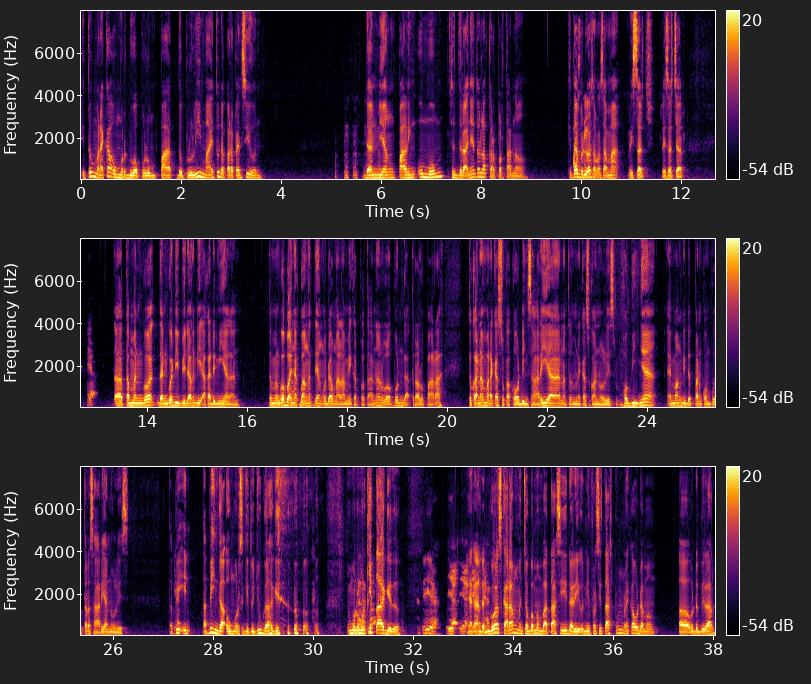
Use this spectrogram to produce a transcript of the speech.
itu mereka umur 24, 25 itu udah pada pensiun. Dan yang paling umum cederanya itu adalah carpal tunnel. Kita berdua sama-sama research, researcher. Ya. Eh, temen gue dan gue di bidang di akademia kan. Temen gue banyak banget yang udah mengalami carpal tunnel walaupun nggak terlalu parah. Itu karena mereka suka coding seharian atau mereka suka nulis. Hobinya emang di depan komputer seharian nulis. Tapi in- tapi nggak umur segitu juga gitu. Umur-umur kita gitu. Iya, iya, iya. ya kan? Dan gue sekarang mencoba membatasi dari universitas pun mereka udah mem- eh, udah bilang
